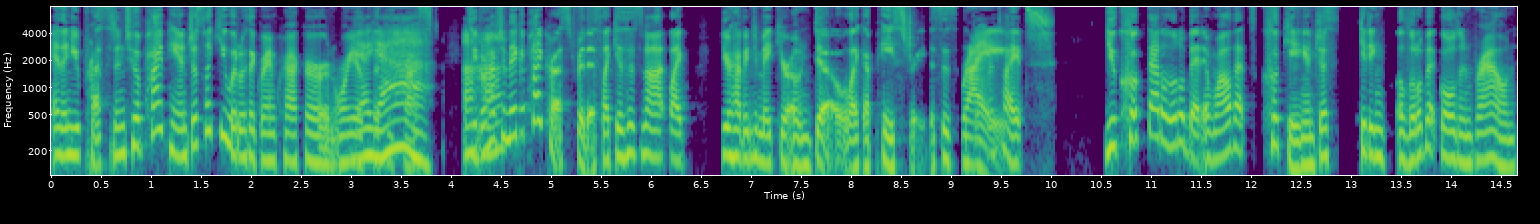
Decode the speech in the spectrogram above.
and then you press it into a pie pan, just like you would with a graham cracker or an Oreo yeah, cookie yeah. crust. So uh-huh. you don't have uh-huh. to make a pie crust for this. Like this is not like you're having to make your own dough, like a pastry. This is right. type. You cook that a little bit. And while that's cooking and just getting a little bit golden brown,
